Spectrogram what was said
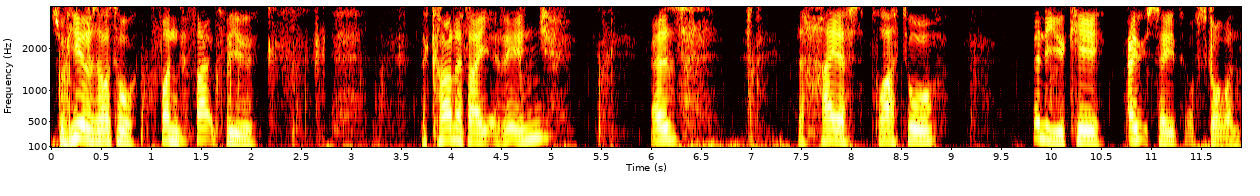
So here's a little fun fact for you. The Carneddau range is the highest plateau in the UK outside of Scotland.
